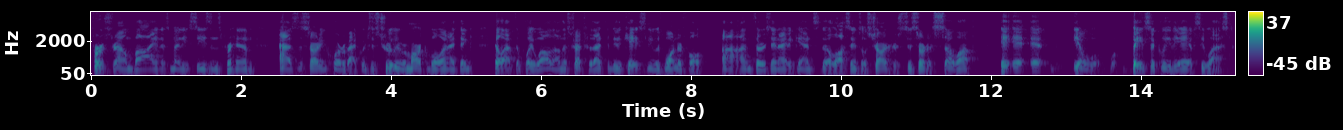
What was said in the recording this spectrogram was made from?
first round bye in as many seasons for him as the starting quarterback, which is truly remarkable. And I think he'll have to play well down the stretch for that to be the case. And he was wonderful uh, on Thursday night against the Los Angeles Chargers to sort of sew up it, it, it you know basically the AFC West.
